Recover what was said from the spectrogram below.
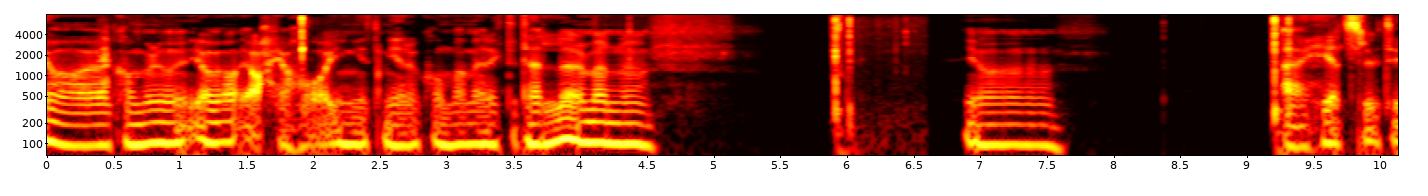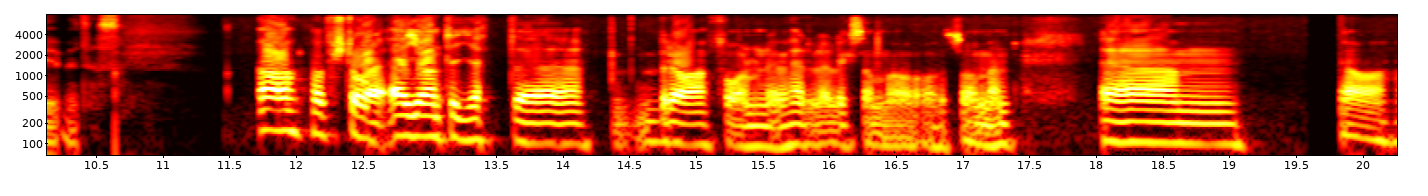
jag kommer nog, jag, ja, jag har inget mer att komma med riktigt heller, men eh, jag är helt slut i huvudet alltså. ja, jag förstår. Jag är inte jättebra form nu heller liksom och så, men ehm, ja,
